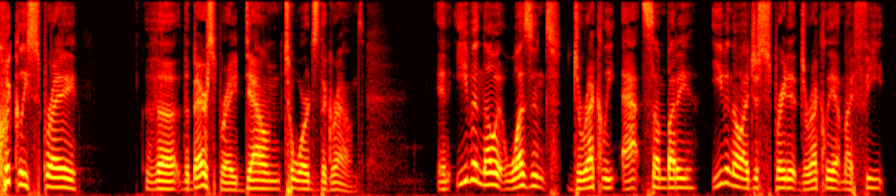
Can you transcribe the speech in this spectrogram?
quickly spray the the bear spray down towards the ground. And even though it wasn't directly at somebody, even though I just sprayed it directly at my feet,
